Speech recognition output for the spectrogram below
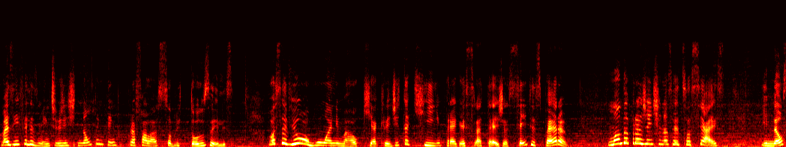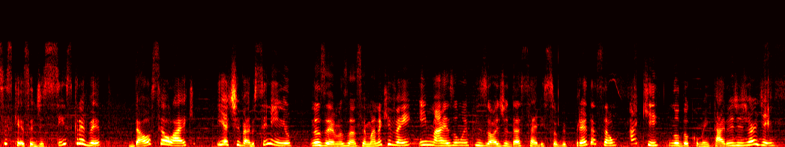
mas infelizmente a gente não tem tempo para falar sobre todos eles. Você viu algum animal que acredita que emprega a estratégia senta espera? Manda pra gente nas redes sociais. E não se esqueça de se inscrever, dar o seu like e ativar o sininho. Nos vemos na semana que vem em mais um episódio da série sobre predação aqui no Documentário de Jardim.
